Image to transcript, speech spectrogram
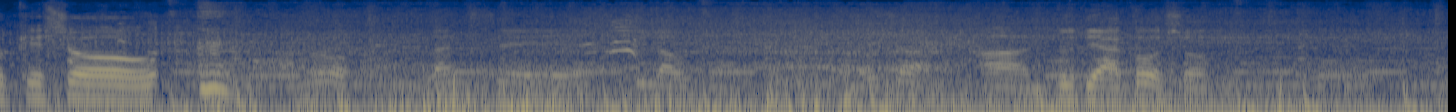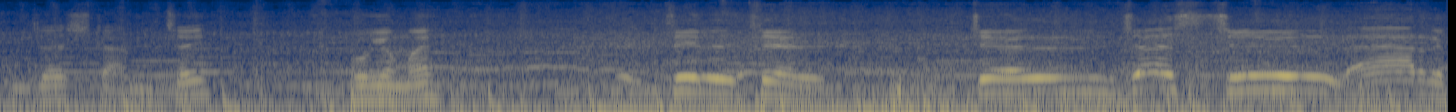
ओके सो हाम्रो लन्च चाहिँ चिलाउँछ रहेछ दुधियाको सो जस्ट हामी चाहिँ पुग्यौँ है chill chill chill just chill अरे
